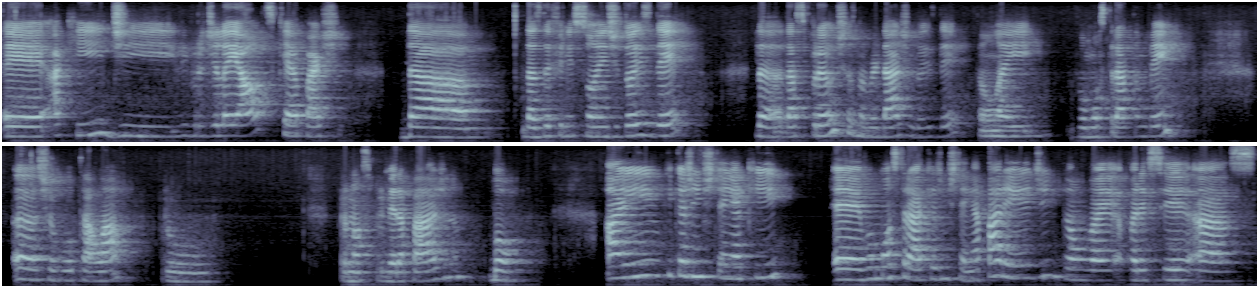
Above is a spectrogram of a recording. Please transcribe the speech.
é, aqui de livro de layouts, que é a parte da, das definições de 2D, da, das pranchas, na verdade, em 2D. Então, aí vou mostrar também. Uh, deixa eu voltar lá para a nossa primeira página. Bom, aí o que, que a gente tem aqui? É, vou mostrar que a gente tem a parede, então vai aparecer as,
